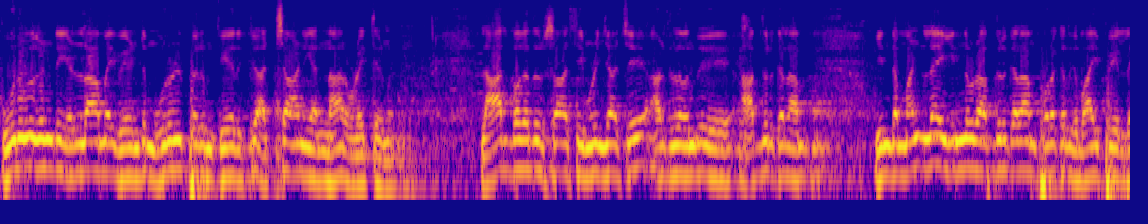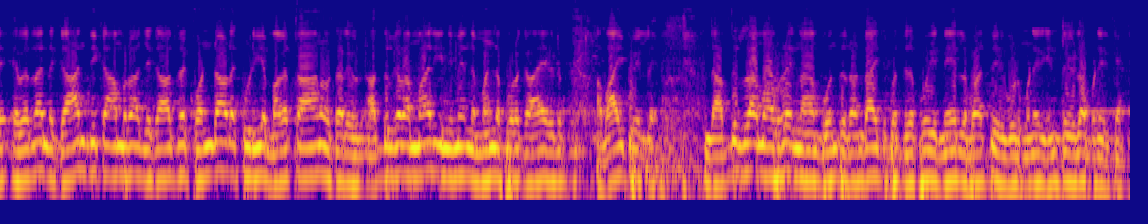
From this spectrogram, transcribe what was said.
உருவு கண்டு எல்லாமே வேண்டும் உருள் பெரும் தேருக்கு அச்சாணி அன்னார் உழைத்தேன்னு லால் பகதூர் சாஸ்திரி முடிஞ்சாச்சு. அடுத்தது வந்து அப்துல் கலாம். இந்த மண்ணில் இன்னொரு அப்துல் கலாம் பிறக்கிறதுக்கு வாய்ப்பே இல்லை. இவரெல்லாம் இந்த காந்தி காமராஜர் காலத்தில் கொண்டாடக்கூடிய மகத்தான ஒரு தலைவர். அப்துல் கலாம் மாதிரி இனிமேல் இந்த மண்ணில் பிறக்க ஆயிடும் வாய்ப்பே இல்லை. இந்த அப்துல் கலாம் அவரை நான் வந்து ரெண்டாயிரத்தி பத்தில் போய் நேரில் பார்த்து ஒரு மணி நேரம் இன்டர்வியூலாம் பண்ணியிருக்கேன்.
